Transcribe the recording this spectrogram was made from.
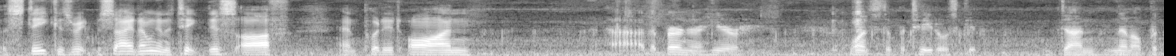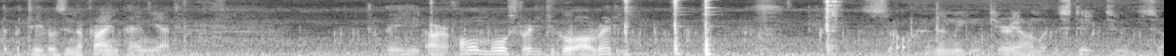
The steak is right beside. I'm going to take this off and put it on uh, the burner here once the potatoes get done. And then I'll put the potatoes in the frying pan yet. They are almost ready to go already then we can carry on with the steak too. So,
